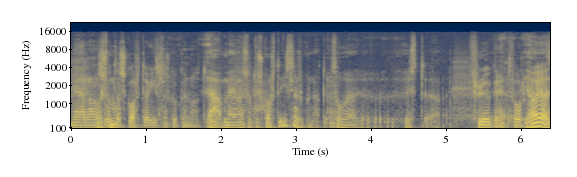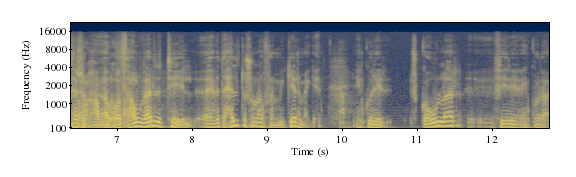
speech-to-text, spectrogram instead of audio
Meðal annars út að skorta á íslensku kunnáttu já, meðal annars út að skorta á íslensku kunnáttu þó að flugrind fólk já, já, þessum, og, og þá verður til ef þetta heldur svona áfram, við gerum ekki einhverjir skólar fyrir einhverja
